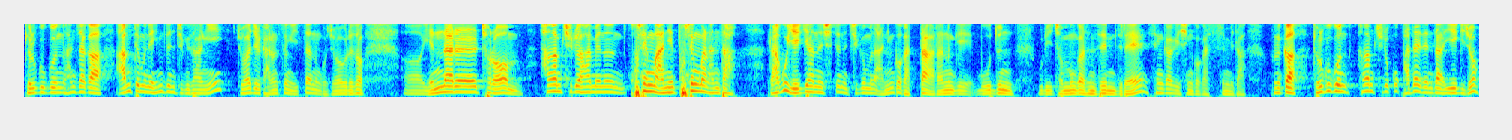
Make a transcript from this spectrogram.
결국은 환자가 암 때문에 힘든 증상이 좋아질 가능성이 있다는 거죠. 그래서 어, 옛날처럼 항암 치료하면은 고생 많이 고생만 한다. 라고 얘기하는 시대는 지금은 아닌 것 같다라는 게 모든 우리 전문가 선생님들의 생각이신 것 같습니다. 그러니까 결국은 항암 치료 꼭 받아야 된다 이 얘기죠?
